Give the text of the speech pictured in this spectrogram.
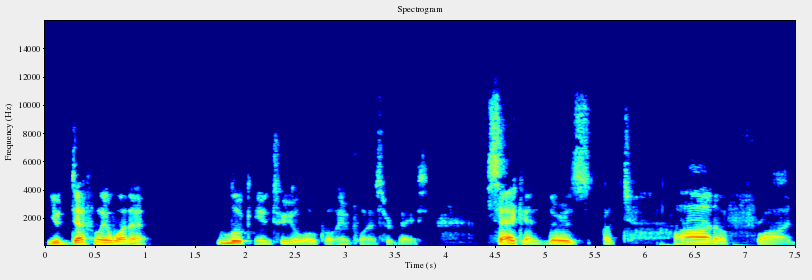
you definitely want to look into your local influencer base. Second, there's a ton of fraud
